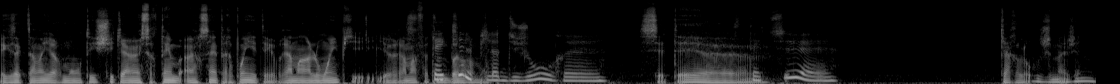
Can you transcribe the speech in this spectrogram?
Exactement, il a remonté. Je sais qu'à un certain, un certain point, il était vraiment loin, puis il a vraiment fait une bonne C'était qui le pilote du jour C'était. C'était-tu. Carlos, j'imagine.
